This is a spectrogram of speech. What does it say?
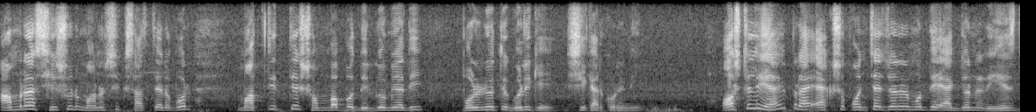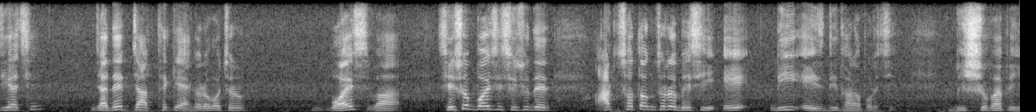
আমরা শিশুর মানসিক স্বাস্থ্যের ওপর মাতৃত্বের সম্ভাব্য দীর্ঘমেয়াদী পরিণতিগুলিকে স্বীকার করে নিই। অস্ট্রেলিয়ায় প্রায় একশো পঞ্চাশ জনের মধ্যে একজনের ইএসডি আছে, যাদের চার থেকে এগারো বছর বয়স বা সেসব বয়সী শিশুদের আট শতাংশেরও বেশি এডিএইচডি ধরা পড়েছে। বিশ্বব্যাপী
